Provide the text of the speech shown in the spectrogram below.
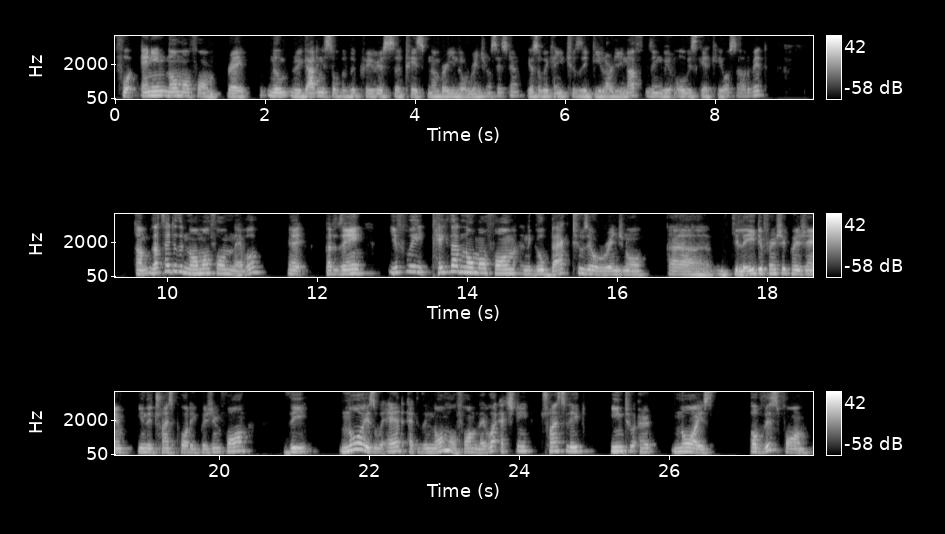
for any normal form, right? No, regardless of the previous uh, twist number in the original system, because we can choose the D large enough, then we always get chaos out of it. Um, that's at the normal form level, right? But then if we take that normal form and go back to the original uh, delay differential equation in the transport equation form, the noise we add at the normal form level actually translate into a noise of this form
